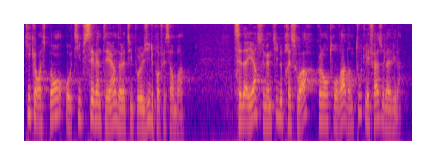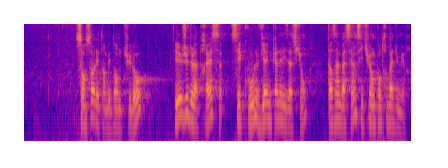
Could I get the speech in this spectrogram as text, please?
qui correspond au type C21 de la typologie du professeur Brun. C'est d'ailleurs ce même type de pressoir que l'on retrouvera dans toutes les phases de la villa. Son sol est en béton de Tulot et le jus de la presse s'écoule via une canalisation dans un bassin situé en contrebas du mur.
